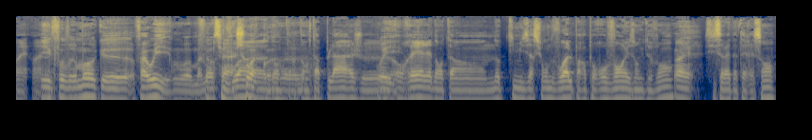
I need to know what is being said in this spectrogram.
ouais, Et il faut vraiment que, enfin oui, maintenant c'est un choix. Quoi. Dans, dans, ta plage horaire et dans ta optimisation de voile par rapport au vent et les angles de vent, si ça va être intéressant,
